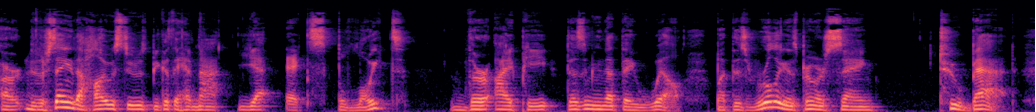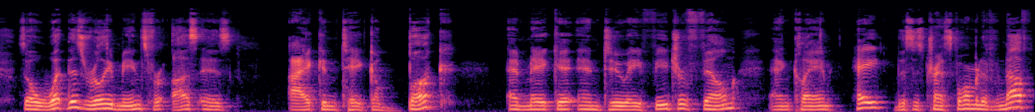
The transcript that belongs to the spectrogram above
are they're saying that Hollywood studios because they have not yet exploit their IP doesn't mean that they will. But this ruling is pretty much saying too bad. So what this really means for us is I can take a book and make it into a feature film and claim, hey, this is transformative enough,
